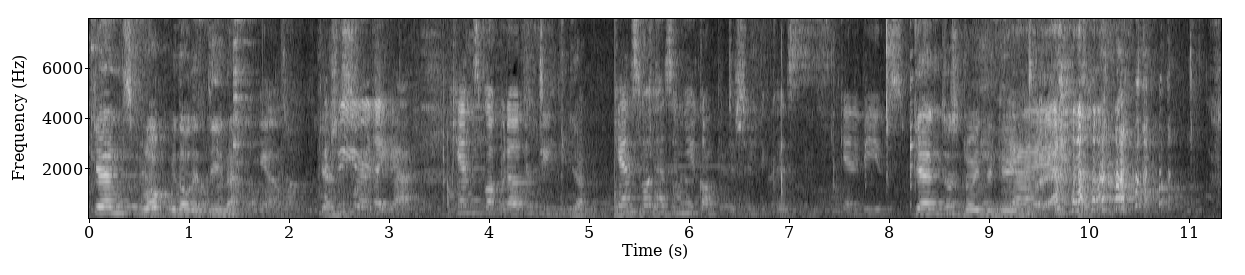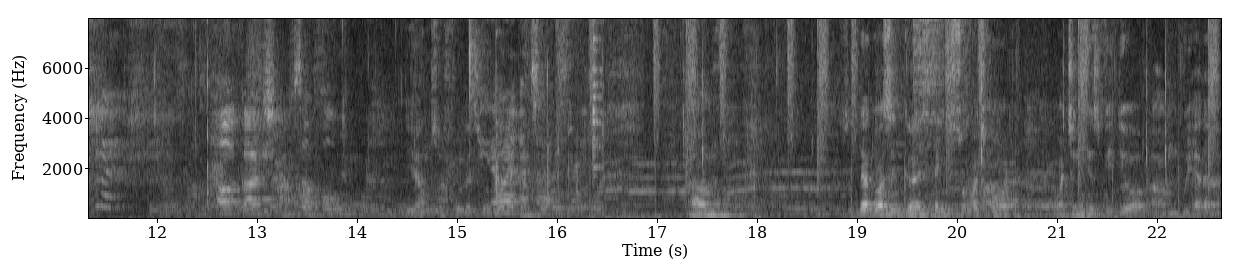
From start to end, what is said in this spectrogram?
Ken's vlog without a T, huh? yeah. Ken's- Actually, you're like yeah. Ken's vlog without a T. Yeah. Ken's vlog has a new competition because Kennedy is Ken just joined the game. Yeah, yeah. oh gosh, I'm so full. Yeah, I'm so full as well. You know what? I'm so full. Um, that was it, guys. Thank you so much for watching this video. Um, we had a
